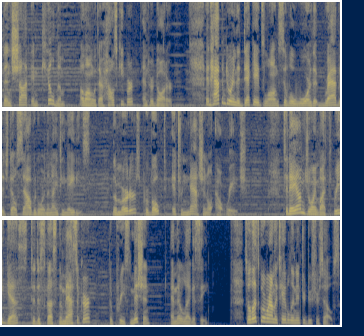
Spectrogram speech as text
then shot and killed them along with their housekeeper and her daughter. It happened during the decades long civil war that ravaged El Salvador in the 1980s. The murders provoked international outrage. Today I'm joined by three guests to discuss the massacre, the priest's mission, and their legacy. So let's go around the table and introduce yourselves.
